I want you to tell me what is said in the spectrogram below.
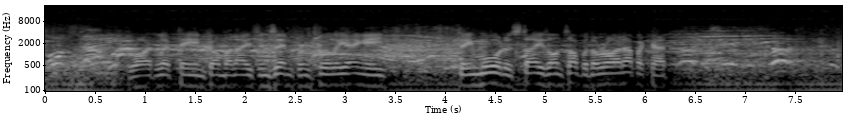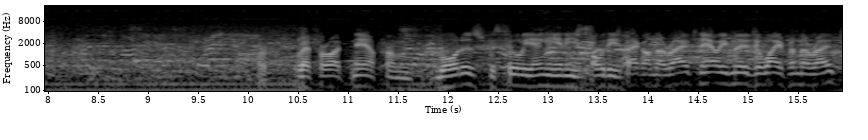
Right left hand combinations then from Fulilangi. Dean Waters stays on top with the right uppercut. Left right now from Waters with Fulilangi and he's with his back on the ropes. Now he moves away from the ropes.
